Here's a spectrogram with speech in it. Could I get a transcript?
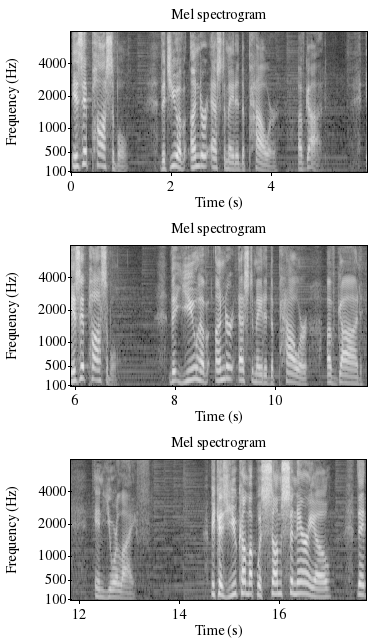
Is it possible that you have underestimated the power of God? Is it possible that you have underestimated the power of God in your life? Because you come up with some scenario that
